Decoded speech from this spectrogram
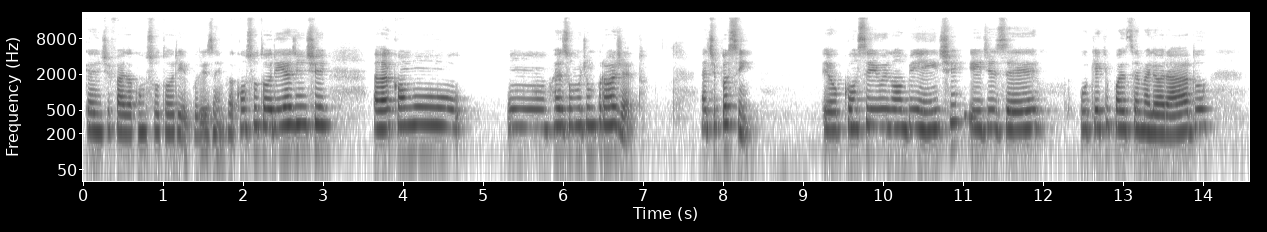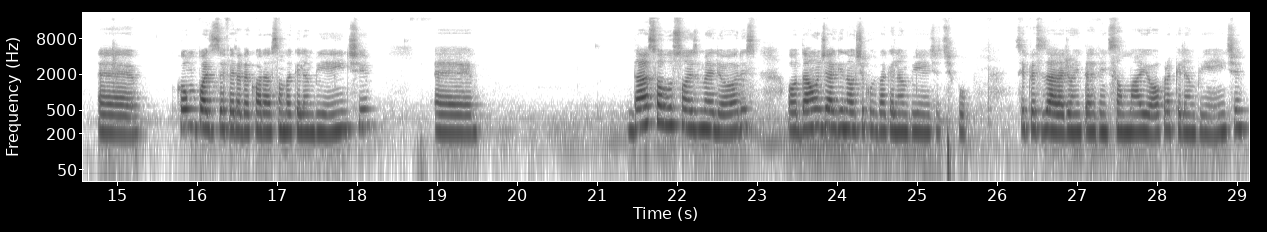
que a gente faz a consultoria, por exemplo. A consultoria, a gente, ela é como um resumo de um projeto. É tipo assim, eu consigo ir no ambiente e dizer o que, que pode ser melhorado, é, como pode ser feita a decoração daquele ambiente, é, dar soluções melhores ou dar um diagnóstico para aquele ambiente, tipo, se precisará de uma intervenção maior para aquele ambiente.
